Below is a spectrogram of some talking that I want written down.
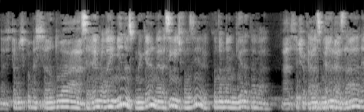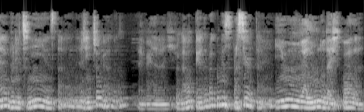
Nós estamos começando a. Você lembra lá em Minas, como é que era? Não era assim que a gente fazia? Quando a mangueira estava a se jogar aquelas nas mangas lá, né, bonitinhas e tal, né? a gente jogava, né? É verdade. Jogava pedra para começar, para acertar. E o aluno da escola,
